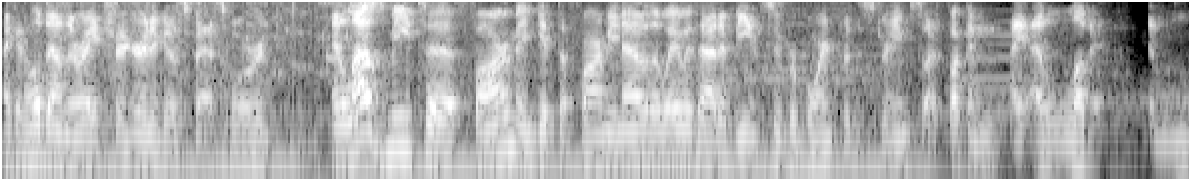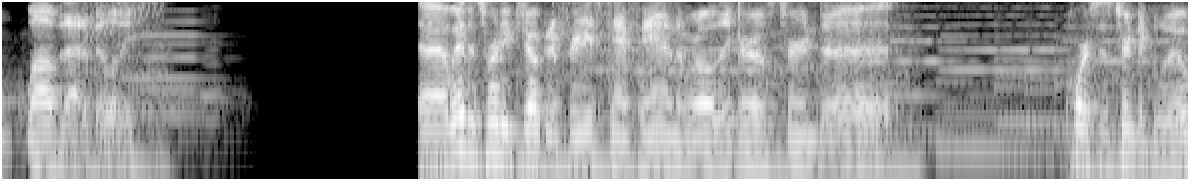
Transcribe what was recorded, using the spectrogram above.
I can hold down the right trigger and it goes fast forward. It allows me to farm and get the farming out of the way without it being super boring for the stream, so I fucking I, I love it. I love that ability. Uh, we had this running joke in a previous campaign in the world that heroes turned uh, horses turned to glue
